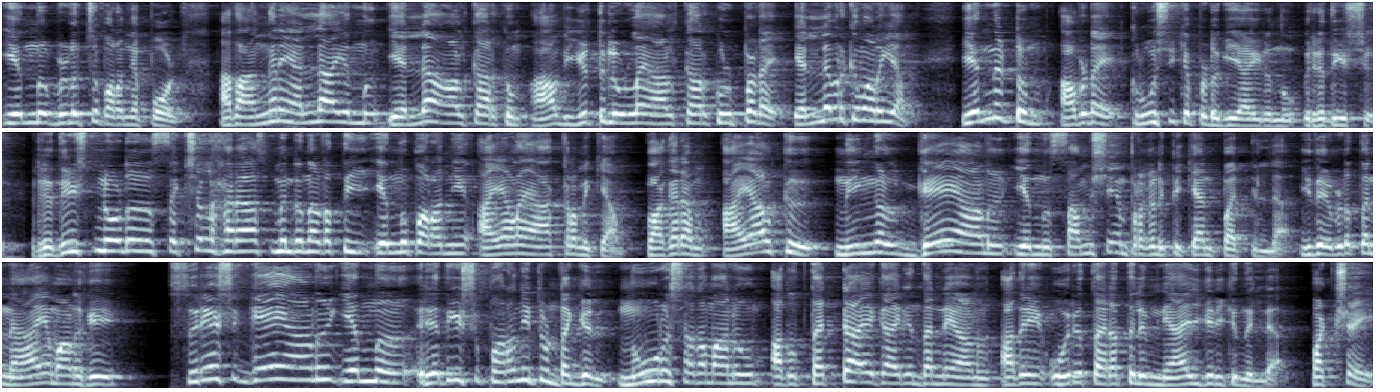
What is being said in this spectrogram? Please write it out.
എന്ന് വിളിച്ചു പറഞ്ഞപ്പോൾ. അത് അങ്ങനെയല്ല എന്ന് എല്ലാ ആൾക്കാർക്കും ആ വീട്ടിലുള്ള ആൾക്കാർക്കുൾപ്പെടെ എല്ലാവർക്കും അറിയാം. എന്നിട്ടും അവിടെ ക്രൂശിക്കപ്പെടുകയായിരുന്നു രതീഷ്. രതീഷിനോട് സെക്ഷൽ ഹരാസ്മെന്റ് നടത്തി എന്ന് പറഞ്ഞ് അയാളെ ആക്രമിക്കാം. പകരം അയാൾക്ക് നിങ്ങൾ ഗേ ആണ് എന്ന് സംശയം പ്രകടിപ്പിക്കാൻ പറ്റില്ല. ഇത് എവിടുത്തെ ന്യായമാണ് ഹേ? സുരേഷ് ഗേ ആണ് എന്ന് രതീഷ് പറഞ്ഞിട്ടുണ്ടെങ്കിൽ നൂറ് ശതമാനവും അത് തെറ്റായ കാര്യം തന്നെയാണ്. അതിനെ ഒരു തരത്തിലും ന്യായീകരിക്കുന്നില്ല. പക്ഷേ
